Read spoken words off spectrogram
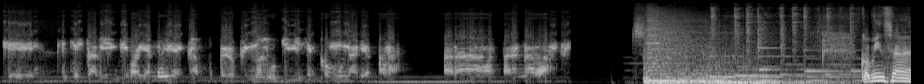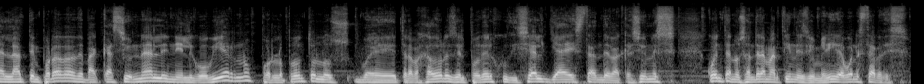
que, está bien que vayan de día de campo, pero que no lo utilicen como un área para, para nadar. Comienza la temporada de vacacional en el gobierno. Por lo pronto los eh, trabajadores del Poder Judicial ya están de vacaciones. Cuéntanos, Andrea Martínez, bienvenida. Buenas tardes.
